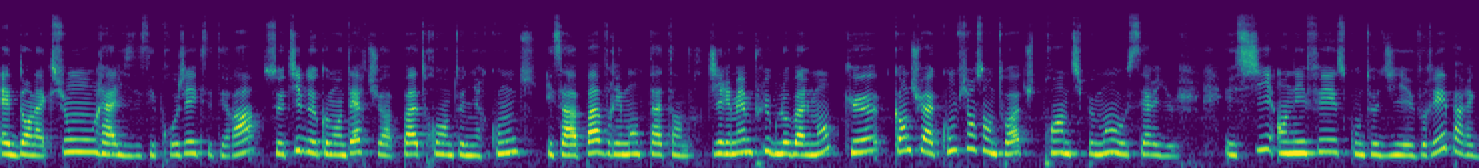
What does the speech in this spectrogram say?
être dans l'action, réaliser ses projets, etc., ce type de commentaire, tu vas pas trop en tenir compte et ça va pas vraiment t'atteindre. Je dirais même plus globalement que quand tu as confiance en toi, tu te prends un petit peu moins au sérieux. Et si en effet ce qu'on te dit est vrai, par exemple,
